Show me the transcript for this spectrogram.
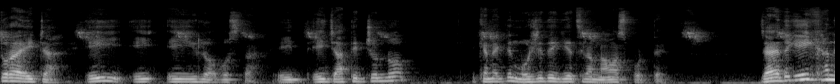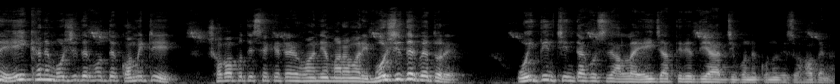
তোরা এইটা, এই এই এই হলো অবস্থা। এই এই জাতির জন্য এখানে একদিন মসজিদে গিয়েছিলাম নামাজ পড়তে। যাই দেখি এইখানে এইখানে মসজিদের মধ্যে কমিটি, সভাপতি, সেক্রেটারি হওয়া নিয়ে মারামারি। মসজিদের ভেতরে। ওই দিন চিন্তা করছি আল্লাহ, এই জাতিরে দিয়ে আর জীবনে কোনো কিছু হবে না।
